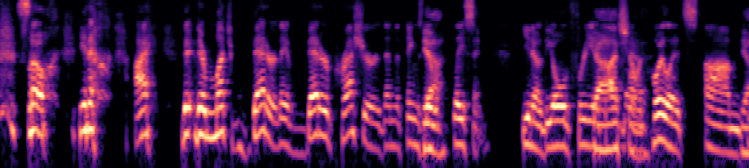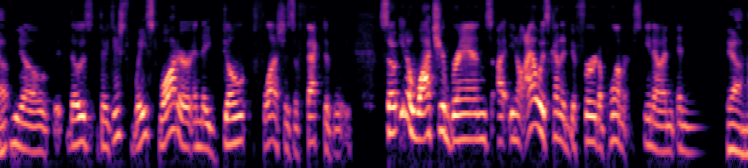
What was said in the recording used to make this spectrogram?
so, you know, I they're much better. They have better pressure than the things yeah. they're replacing you know the old three and gotcha. five gallon toilets um yep. you know those they just waste water and they don't flush as effectively. So you know watch your brands. I, you know i always kind of defer to plumbers you know and and yeah.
